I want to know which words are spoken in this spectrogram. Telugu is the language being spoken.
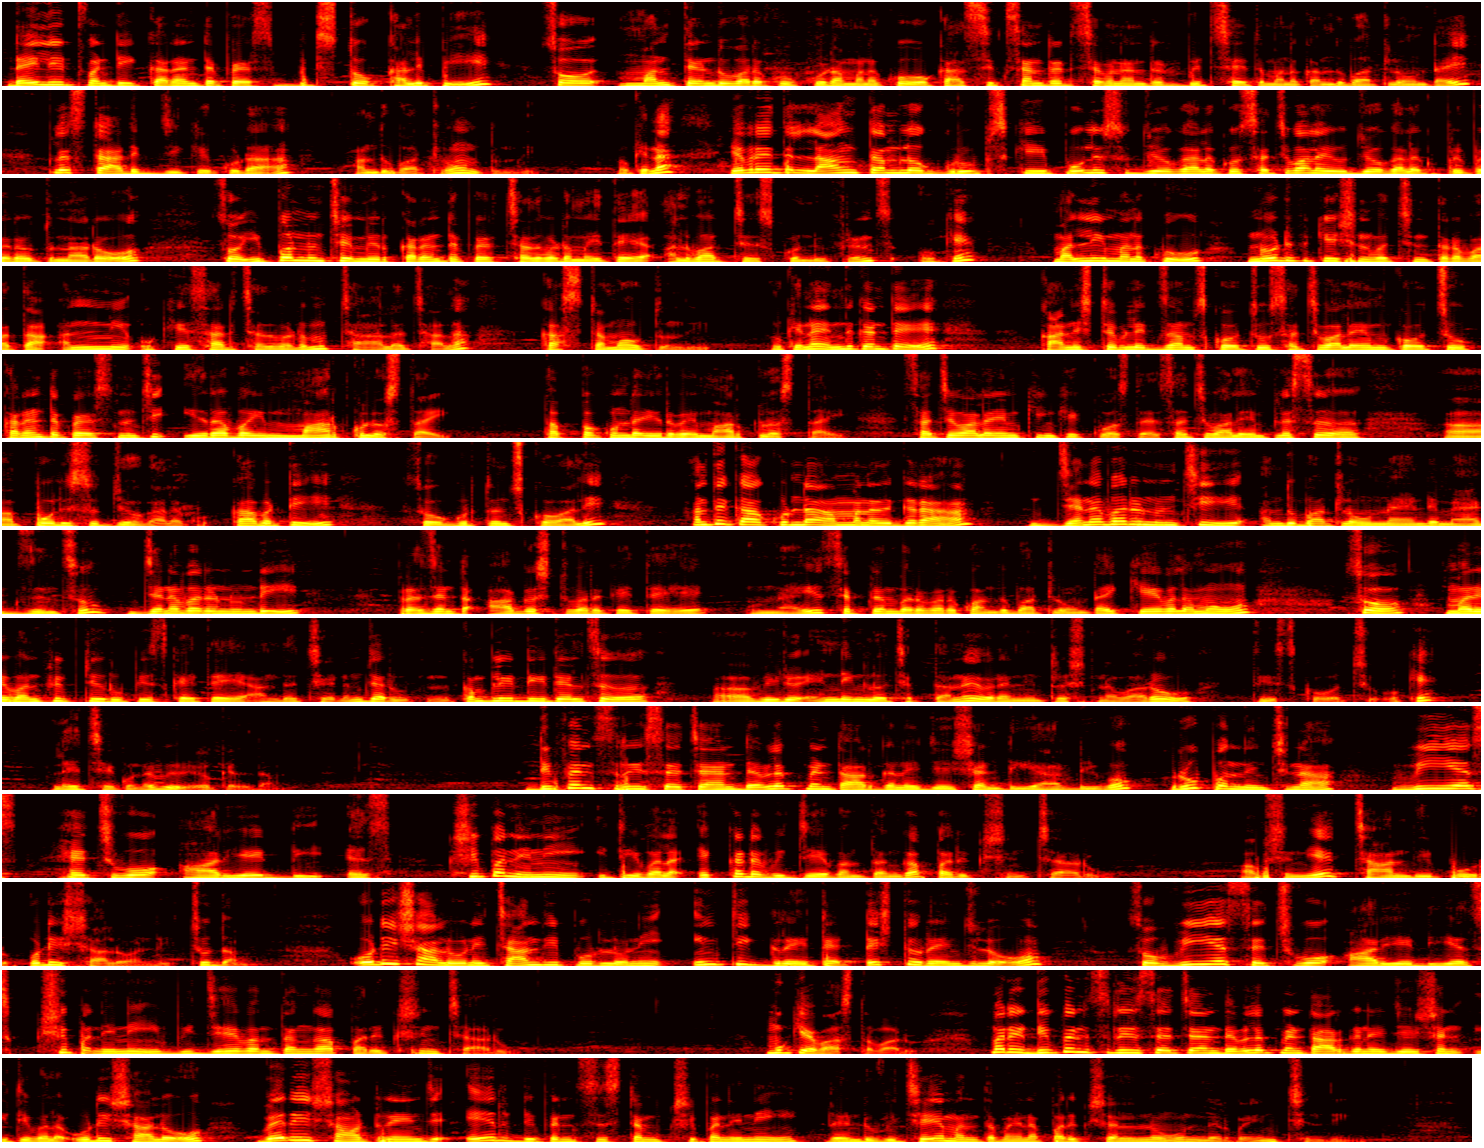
డైలీ ట్వంటీ కరెంట్ అఫైర్స్ బిట్స్తో కలిపి సో మంత్ ఎండ్ వరకు కూడా మనకు ఒక six hundred seven hundred bits అయితే మనకు అందుబాటులో ఉంటాయి. ప్లస్ స్టాటిక్ జీకే కూడా అందుబాటులో ఉంటుంది. ఓకేనా? ఎవరైతే లాంగ్ టర్మ్లో గ్రూప్స్కి పోలీస్ ఉద్యోగాలకు సచివాలయ ఉద్యోగాలకు ప్రిపేర్ అవుతున్నారో సో ఇప్పటి నుంచే మీరు కరెంట్ అఫైర్స్ చదవడం అయితే అలవాటు చేసుకోండి ఫ్రెండ్స్ ఓకే? మళ్ళీ మనకు నోటిఫికేషన్ వచ్చిన తర్వాత అన్నీ ఒకేసారి చదవడం చాలా చాలా కష్టం అవుతుంది ఓకేనా? ఎందుకంటే కానిస్టేబుల్ ఎగ్జామ్స్ కావచ్చు సచివాలయం కావచ్చు కరెంట్ అఫైర్స్ నుంచి ఇరవై మార్కులు వస్తాయి. తప్పకుండా ఇరవై మార్కులు వస్తాయి. సచివాలయంకి ఇంకెక్కువ వస్తాయి. సచివాలయం ప్లస్ పోలీస్ ఉద్యోగాలకు. కాబట్టి సో గుర్తుంచుకోవాలి. అంతేకాకుండా మన దగ్గర జనవరి నుంచి అందుబాటులో ఉన్నాయండి మ్యాగజైన్స్. జనవరి నుండి ప్రజెంట్ ఆగస్ట్ వరకు అయితే ఉన్నాయి. సెప్టెంబర్ వరకు అందుబాటులో ఉంటాయి. కేవలము సో మరి వన్ ఫిఫ్టీ రూపీస్కి అయితే అందచేయడం జరుగుతుంది. కంప్లీట్ డీటెయిల్స్ వీడియో ఎండింగ్లో చెప్తాను. ఎవరైనా ఇంట్రెస్ట్ ఉన్న వారు తీసుకోవచ్చు. ఓకే? లేట్ చేయకుండా వీడియోకి వెళ్దాం. Defence research and development organisation DRDO రూపొందించిన విఎస్హెచ్ఓఆర్ఏడిఎస్ క్షిపణిని ఇటీవల ఎక్కడ విజయవంతంగా పరీక్షించారు? ఆప్షన్ ఏ చాందీపూర్ ఒడిశాలో అండి. చూద్దాం. ఒడిశాలోని చాందీపూర్లోని ఇంటిగ్రేటెడ్ టెస్ట్ రేంజ్లో సో విఎస్హెచ్ఓఆర్ఏడిఎస్ క్షిపణిని విజయవంతంగా పరీక్షించారు. ముఖ్య వాస్తవాలు. మరి defence research and development organisation ఇటీవల ఒడిశాలో very short range air defence system క్షిపణిని రెండు విజయవంతమైన పరీక్షలను నిర్వహించింది.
